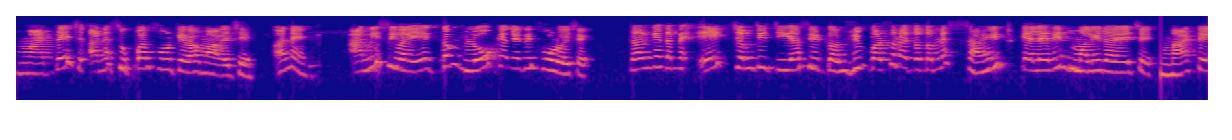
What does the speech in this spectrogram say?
માટે જ આને સુપર ફૂડ કહેવામાં આવે છે. અને આની સિવાય એકદમ લો કેલેરી ફૂડ હોય છે. કારણ કે તમે એક ચમચી ચિયા સીડ કન્ઝ્યુમ કરશો ને તો તમને સાહીઠ કેલેરી મળી રહે છે. માટે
